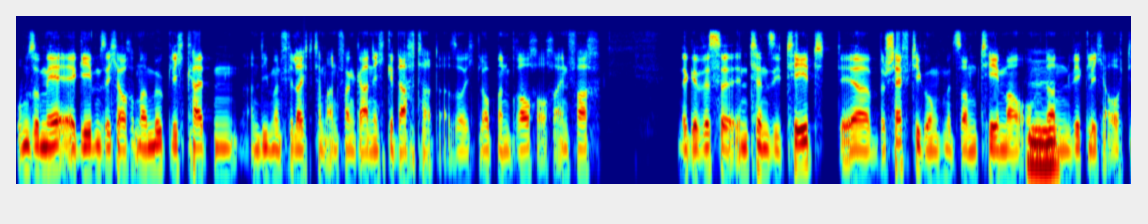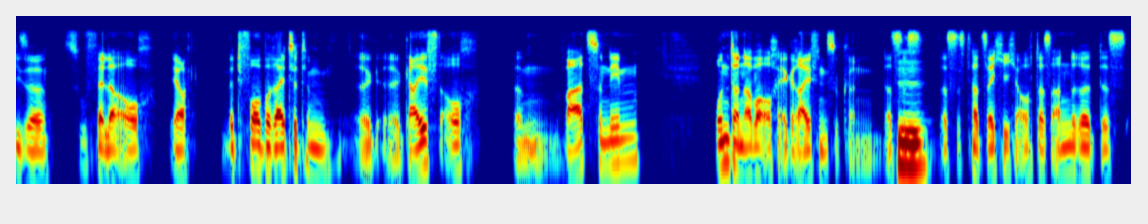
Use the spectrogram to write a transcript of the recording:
umso mehr ergeben sich auch immer Möglichkeiten, an die man vielleicht am Anfang gar nicht gedacht hat. Also ich glaube, man braucht auch einfach eine gewisse Intensität der Beschäftigung mit so einem Thema, um mhm. dann wirklich auch diese Zufälle auch ja, mit vorbereitetem äh, äh Geist auch ähm, wahrzunehmen und dann aber auch ergreifen zu können. Das, mhm. ist, das ist tatsächlich auch das andere, das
